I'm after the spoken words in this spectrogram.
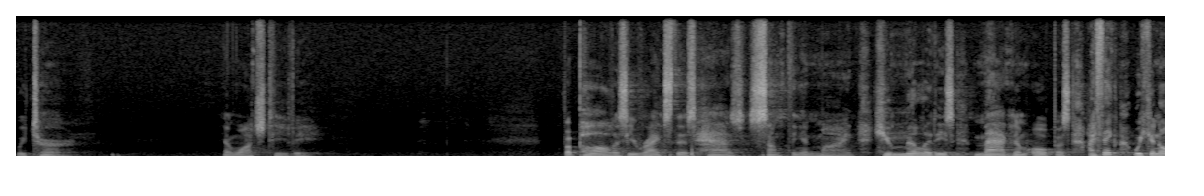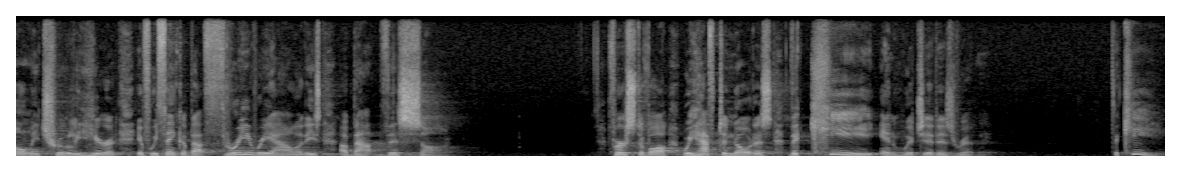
We turn and watch TV. But Paul, as he writes this, has something in mind humility's magnum opus. I think we can only truly hear it if we think about three realities about this song. First of all, we have to notice the key in which it is written. The key.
